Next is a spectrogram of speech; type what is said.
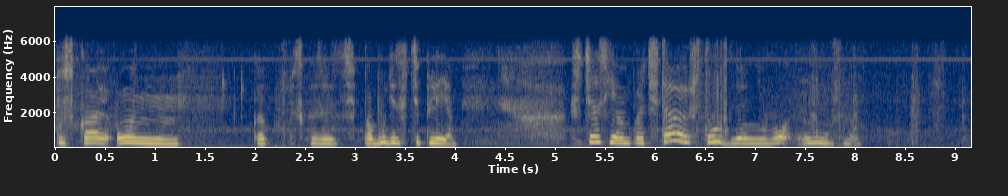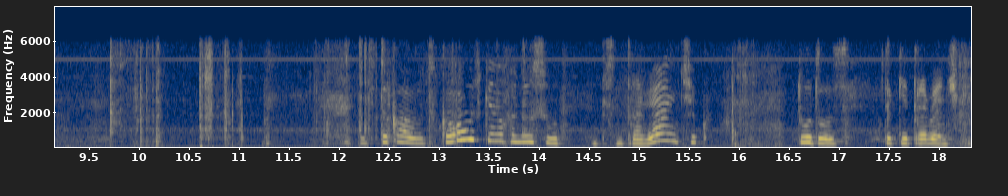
Пускай он, как сказать, побудет в тепле. Сейчас я вам прочитаю, что для него нужно. Вот такая вот коробочка находился, вот написано травянчик. Тут вот такие травянчики.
